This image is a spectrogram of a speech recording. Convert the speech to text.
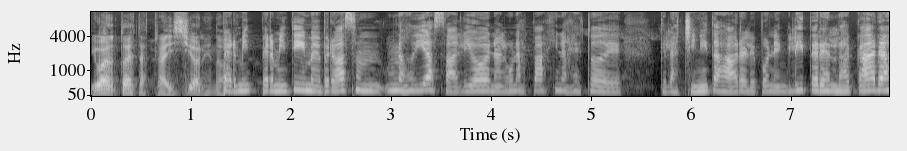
y bueno, todas estas tradiciones, ¿no? permitime, pero hace unos días salió en algunas páginas esto de que las chinitas ahora le ponen glitter en la cara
